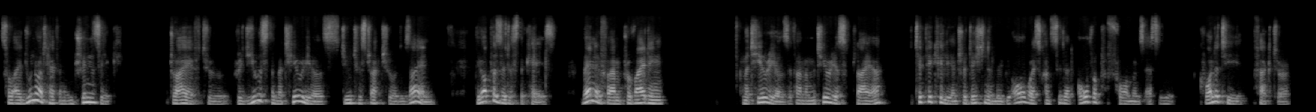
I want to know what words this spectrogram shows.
So I do not have an intrinsic drive to reduce the materials due to structural design. The opposite is the case. Then if I'm providing materials, if I'm a material supplier, typically and traditionally, we always considered overperformance as a quality factor,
